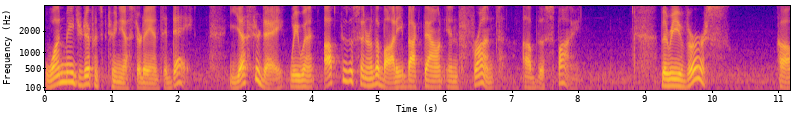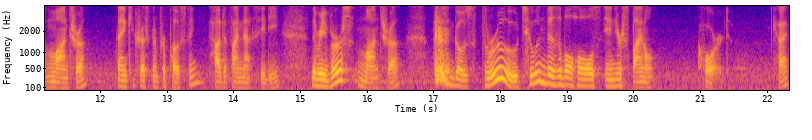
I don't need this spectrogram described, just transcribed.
One major difference between yesterday and today. Yesterday, we went up through the center of the body, back down in front of the spine. The reverse uh, mantra, thank you Kristen for posting how to find that CD. The reverse mantra goes through two invisible holes in your spinal cord. Okay,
